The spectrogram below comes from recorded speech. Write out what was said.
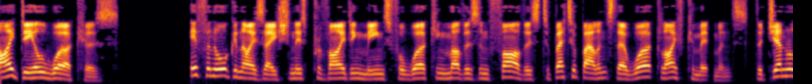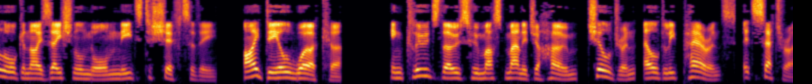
ideal workers. If an organization is providing means for working mothers and fathers to better balance their work-life commitments, the general organizational norm needs to shift to the ideal worker Includes those who must manage a home, children, elderly parents, etc.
